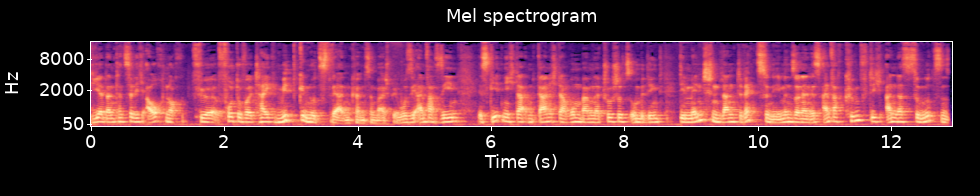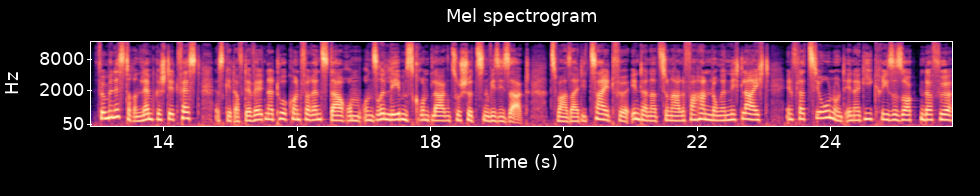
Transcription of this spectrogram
Die ja dann tatsächlich auch noch für Photovoltaik mitgenutzt werden können zum Beispiel, wo sie einfach sehen, es geht nicht da, gar nicht darum, beim Naturschutz unbedingt dem Menschen Land wegzunehmen, sondern es einfach künftig anders zu nutzen. Für Ministerin Lemke steht fest, es geht auf der Weltnaturkonferenz darum, unsere Lebensgrundlagen zu schützen, wie sie sagt. Zwar sei die Zeit für internationale Verhandlungen nicht leicht, Inflation und Energiekrise sorgten dafür,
